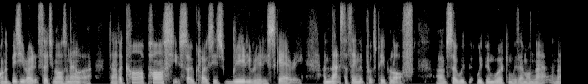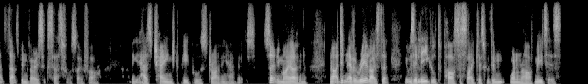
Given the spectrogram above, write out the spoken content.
on a busy road at 30 miles an hour, to have a car pass you so close is really, really scary. And that's the thing that puts people off. Um, so we've, we've been working with them on that, and that's, that's been very successful so far. I think it has changed people's driving habits, certainly my own. Now, I didn't ever realize that it was illegal to pass a cyclist within one and a half meters.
